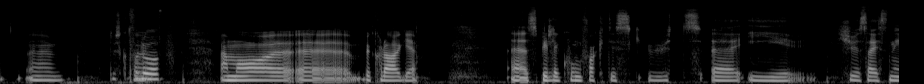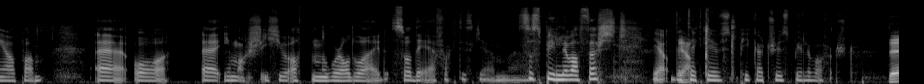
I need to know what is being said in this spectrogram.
uh, Du skal få lov. Jeg må uh, beklage. Uh, spillet kom faktisk ut eh, i 2016 i Japan, eh, og eh, i mars i 2018 worldwide, så det er faktisk en eh, Så spillet var først? Ja, Detektiv Pikachu-spillet var først. Det,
